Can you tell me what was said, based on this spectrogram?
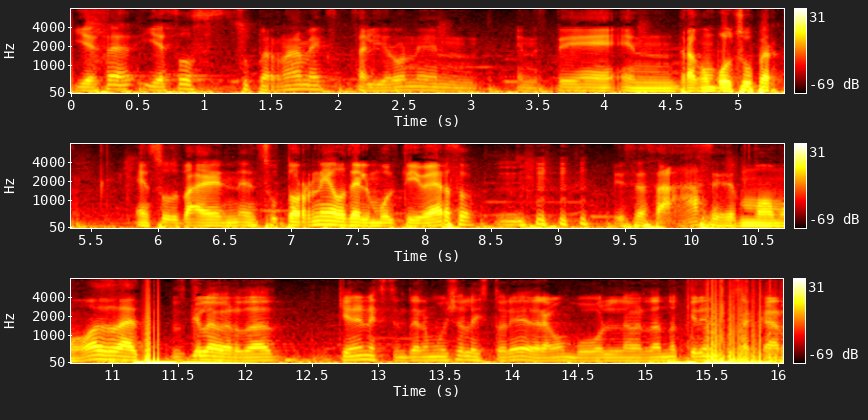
Y esa, y esos Super Namex salieron en, en este en Dragon Ball Super en su, en, en su torneo del multiverso. Dices, ah, se o sea, es que la verdad quieren extender mucho la historia de Dragon Ball. La verdad no quieren sacar.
